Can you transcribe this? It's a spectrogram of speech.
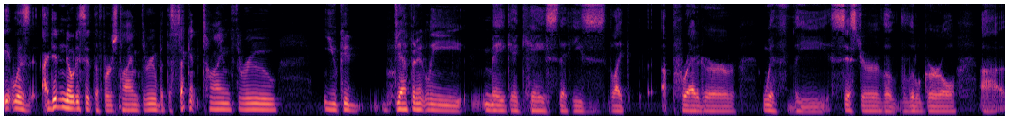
it was I didn't notice it the first time through, but the second time through, you could definitely make a case that he's like a predator with the sister, the, the little girl. Uh,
